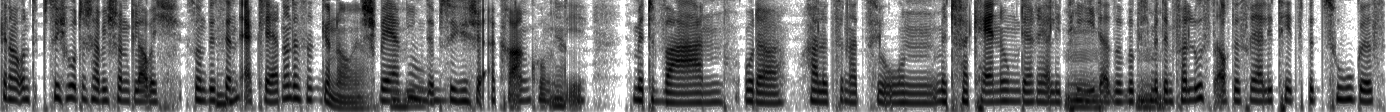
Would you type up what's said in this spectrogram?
Genau, und psychotisch habe ich schon, glaube ich, so ein bisschen Mhm. erklärt. Ne? Das sind Genau, ja. schwerwiegende Mhm. psychische Erkrankungen, Ja. die mit Wahn oder Halluzinationen, mit Verkennung der Realität, Mhm. also wirklich Mhm. mit dem Verlust auch des Realitätsbezuges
